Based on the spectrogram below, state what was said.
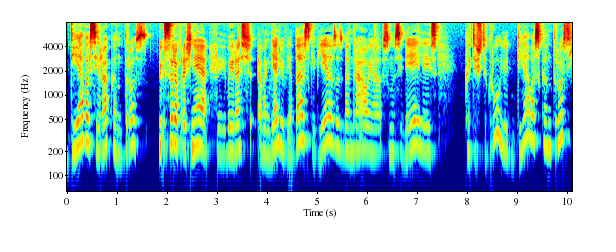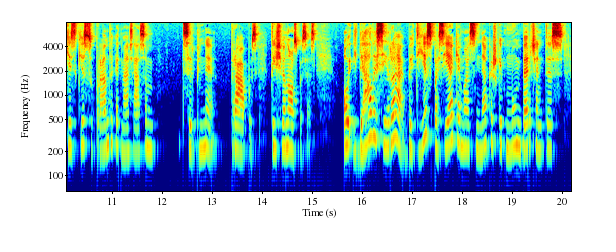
Dievas yra kantrus. Jis yra aprašinėję įvairias evangelijų vietas, kaip Jėzus bendrauja su nusidėjėliais, kad iš tikrųjų Dievas kantrus, jisgi supranta, kad mes esam silpni, trapus. Tai iš vienos pusės. O idealas yra, bet jis pasiekiamas ne kažkaip mum verčiantis uh,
